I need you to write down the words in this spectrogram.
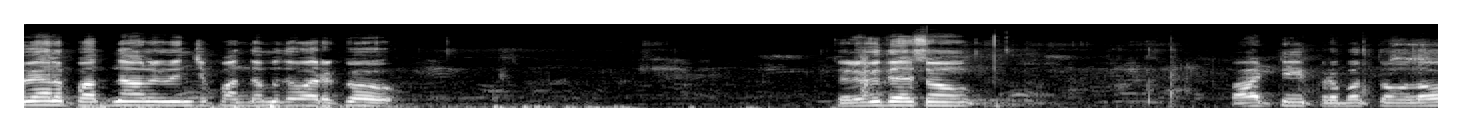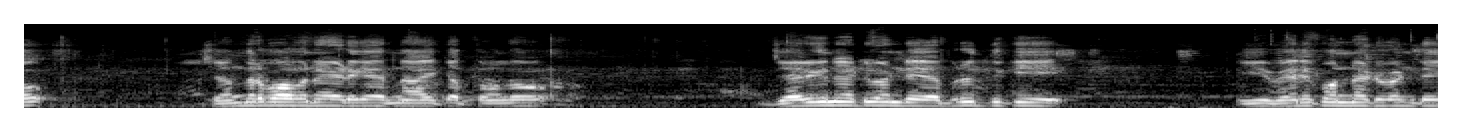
వేల పద్నాలుగు నుంచి పంతొమ్మిది వరకు తెలుగుదేశం పార్టీ ప్రభుత్వంలో చంద్రబాబు నాయుడు గారి నాయకత్వంలో జరిగినటువంటి అభివృద్ధికి ఈ వెనుకున్నటువంటి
